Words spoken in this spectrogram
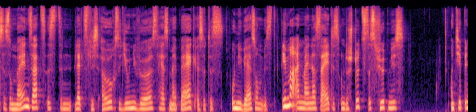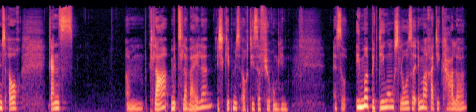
Also so mein Satz ist dann letztlich auch, the universe has my back. Also das Universum ist immer an meiner Seite, es unterstützt, es führt mich. Und hier bin ich auch ganz ähm, klar mittlerweile, ich gebe mich auch dieser Führung hin. Also immer bedingungsloser, immer radikaler.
